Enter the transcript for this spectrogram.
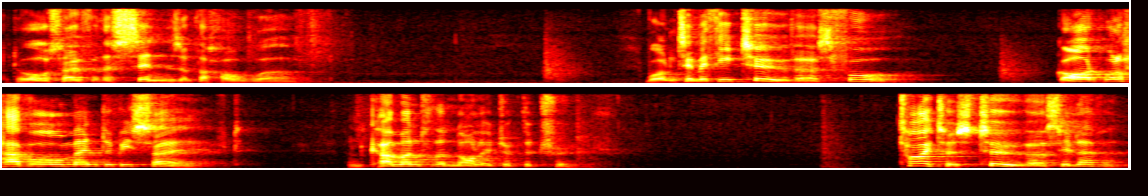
but also for the sins of the whole world. 1 Timothy 2, verse 4. God will have all men to be saved and come unto the knowledge of the truth. Titus 2, verse 11.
